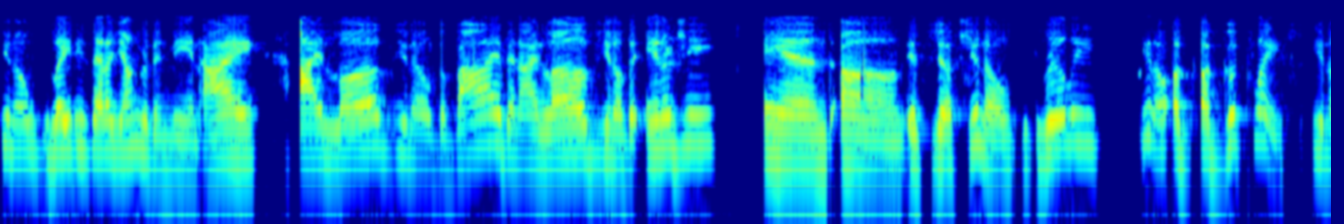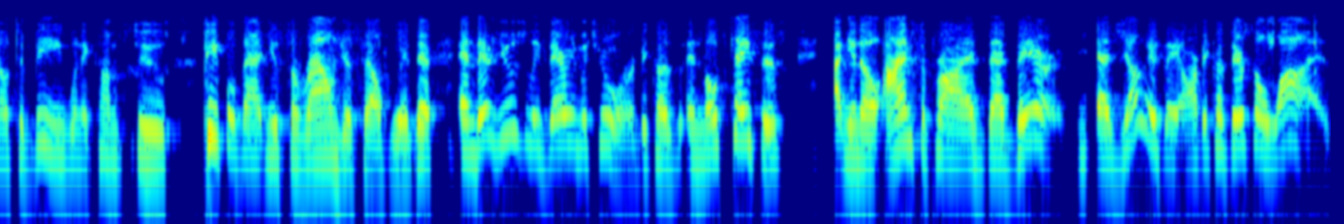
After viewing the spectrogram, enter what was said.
you know ladies that are younger than me. And i i love you know the vibe and i love you know the energy. And um it's just you know really you know a a good place you know to be when it comes to people that you surround yourself with. They're and they're usually very mature because in most cases you know i'm surprised that they're as young as they are because they're so wise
